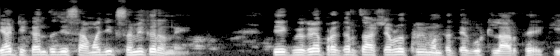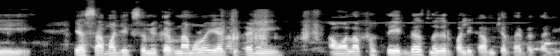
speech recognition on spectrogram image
या ठिकाणचं जे सामाजिक समीकरण आहे ते एक वेगळ्या प्रकारचं असल्यामुळे तुम्ही म्हणतात त्या गोष्टीला अर्थ आहे की या सामाजिक समीकरणामुळं या ठिकाणी आम्हाला फक्त एकदाच नगरपालिका आमच्या ताब्यात आली.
